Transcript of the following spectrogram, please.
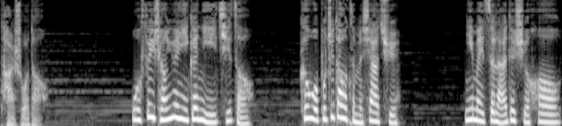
他说道：“我非常愿意跟你一起走，可我不知道怎么下去。你每次来的时候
